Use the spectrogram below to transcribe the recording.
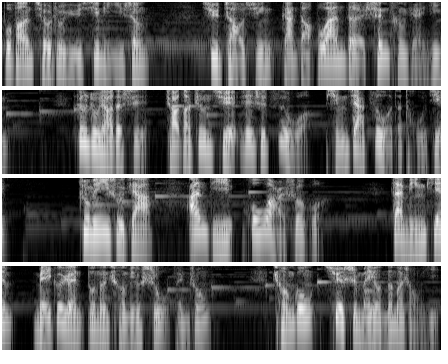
不妨求助于心理医生，去找寻感到不安的深层原因。更重要的是，找到正确认识自我、评价自我的途径。著名艺术家安迪·霍沃尔说过：“在明天，每个人都能成名十五分钟。”成功确实没有那么容易，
